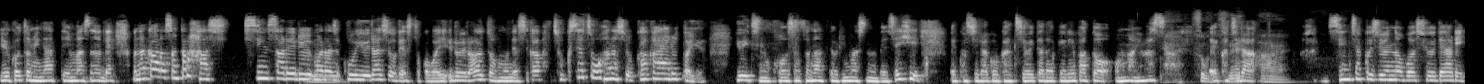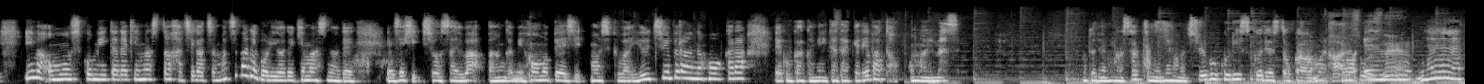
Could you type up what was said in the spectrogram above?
いうことになっていますので、中原さんから発信される、まあ、こういうラジオですとかはいろいろあると思うんですが、直接お話を伺えるという唯一の講座となっておりますので、ぜひ、こちらご活用いただければと思います。はね、こちら、はい、先着順の募集であり、今お申し込みいただけますと8月末までご利用できますので、ぜひ詳細は番組ホームページ、もしくは YouTube 欄の方からご確認いただければと思います。ことで、まあ、さっきのね、まあ、中国リスクですとか、まあ、この円、ね。ね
